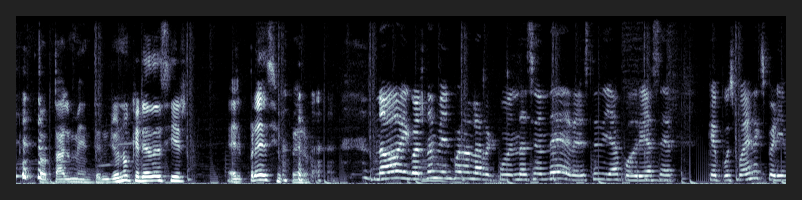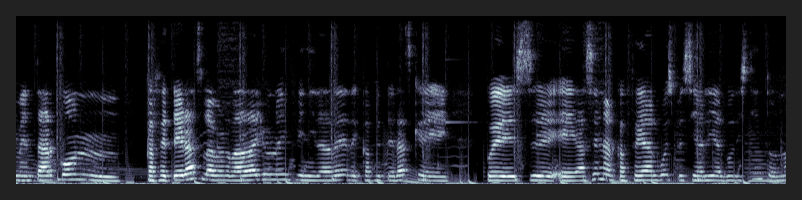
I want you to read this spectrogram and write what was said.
totalmente. Yo no quería decir el precio, pero. no, igual también, bueno, la recomendación de, de este día podría ser que pues pueden experimentar con cafeteras, la verdad hay una infinidad de, cafeteras que pues eh, eh, hacen al café algo especial y algo distinto, ¿no?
